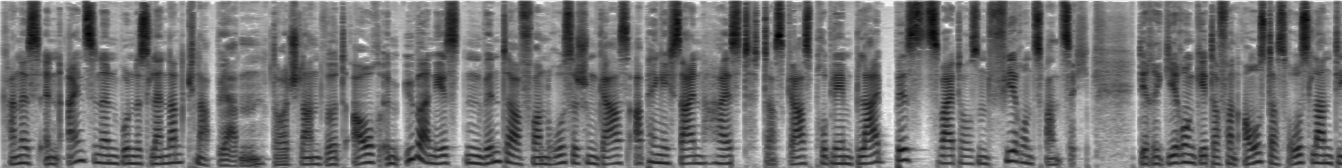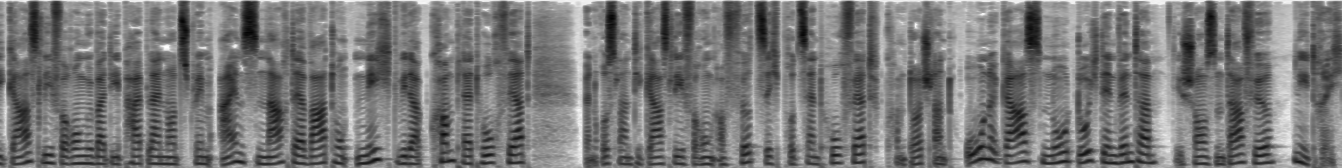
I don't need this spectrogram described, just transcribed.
kann es in einzelnen Bundesländern knapp werden. Deutschland wird auch im übernächsten Winter von russischem Gas abhängig sein, heißt, das Gasproblem bleibt bis 2024. Die Regierung geht davon aus, dass Russland die Gaslieferung über die Pipeline Nord Stream 1 nach der Wartung nicht wieder komplett hochfährt. Wenn Russland die Gaslieferung auf 40 Prozent hochfährt, kommt Deutschland ohne Gasnot durch den Winter. Die Chancen dafür niedrig.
